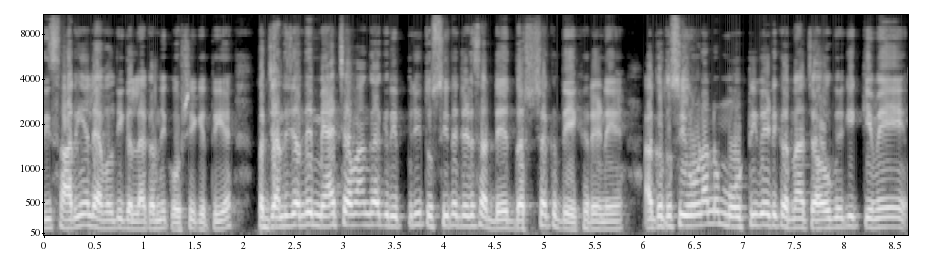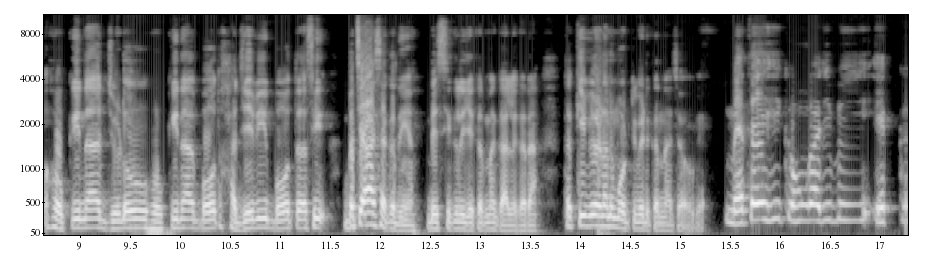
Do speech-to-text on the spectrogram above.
ਦੀ ਸਾਰੀਆਂ ਲੈਵਲ ਦੀ ਗੱਲਾਂ ਕਰਨ ਦੀ ਕੋਸ਼ਿਸ਼ ਕੀਤੀ ਹੈ। ਪਰ ਜਾਂਦੇ ਜਾਂਦੇ ਮੈਂ ਚਾਹਾਂਗਾ ਕਿ ਰਿਪੂ ਜੀ ਤੁਸੀਂ ਨੇ ਜਿਹੜੇ ਸਾਡੇ ਦਰਸ਼ਕ ਦੇਖ ਰਹੇ ਨੇ ਅਗਰ ਤੁਸੀਂ ਉਹਨਾਂ ਨੂੰ ਮੋਟੀਵੇਟ ਕਰਨਾ ਚਾਹੋਗੇ ਕਿ ਕਿਵੇਂ ਹਾਕੀ ਨਾਲ ਜੁੜੋ ਹਾਕੀ ਨਾਲ ਬਹੁਤ ਹਜੇ ਵੀ ਬਹੁਤ ਅਸੀਂ ਬਚਾ ਸਕਦੇ ਹਾਂ। ਬੇਸਿਕਲੀ ਜੇਕਰ ਮੈਂ ਗੱਲ ਕਰਾਂ ਤਾਂ ਕਿਵੇਂ ਉਹਨਾਂ ਨੂੰ ਮੋਟੀਵੇਟ ਕਰਨਾ ਚਾਹੋਗੇ? ਮੈਂ ਤਾਂ ਇਹੀ ਕਹੂੰਗਾ ਜੀ ਵੀ ਇੱਕ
